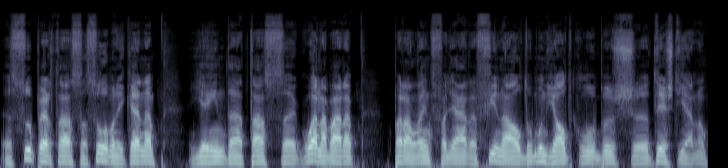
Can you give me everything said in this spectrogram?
a Supertaça Sul-Americana e ainda a Taça Guanabara, para além de falhar a final do Mundial de Clubes deste ano.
